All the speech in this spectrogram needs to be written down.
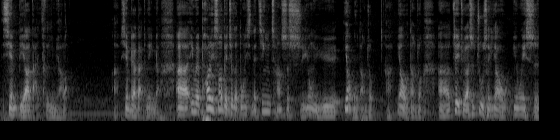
先不要打这个疫苗了。啊，先不要打这个疫苗，呃，因为 polysorbate 这个东西呢，经常是使用于药物当中啊，药物当中，呃，最主要是注射药物，因为是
